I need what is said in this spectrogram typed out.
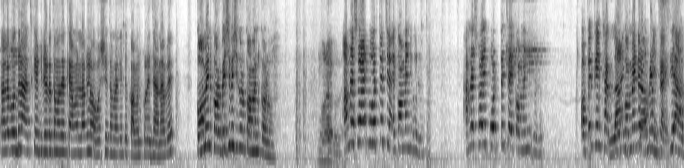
তাহলে বন্ধুরা আজকের ভিডিওটা তোমাদের কেমন লাগল? অবশ্যই তোমরা কিন্তু কমেন্ট করে জানাবে। কমেন্ট করো বেশি বেশি করে কমেন্ট করো। আমরা সবাই পড়তে চাই কমেন্টগুলো। আমরা সবাই পড়তে চাই কমেন্টগুলো। অপেক্ষায় থাকব কমেন্টের কমেন্ট অপেক্ষায়। শেয়ার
